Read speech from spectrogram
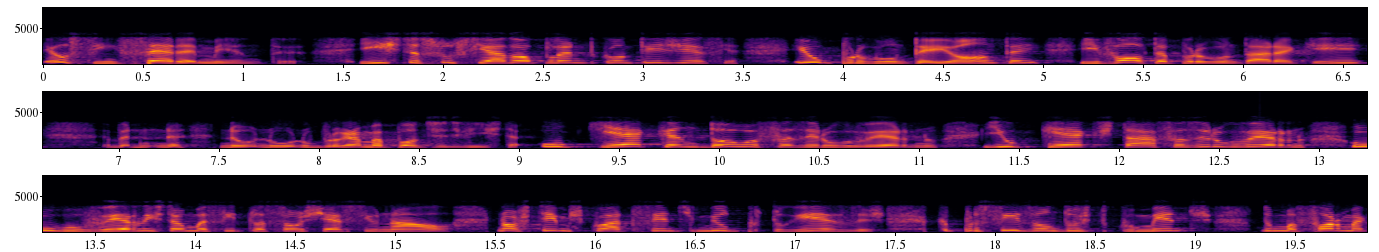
Eu, sinceramente, e isto associado ao plano de contingência, eu perguntei ontem e volto a perguntar aqui, no, no, no, programa Pontos de Vista, o que é que andou a fazer o Governo e o que é que está a fazer o Governo. O Governo, isto é uma situação excepcional. Nós temos 400 mil portugueses que precisam dos documentos de uma forma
